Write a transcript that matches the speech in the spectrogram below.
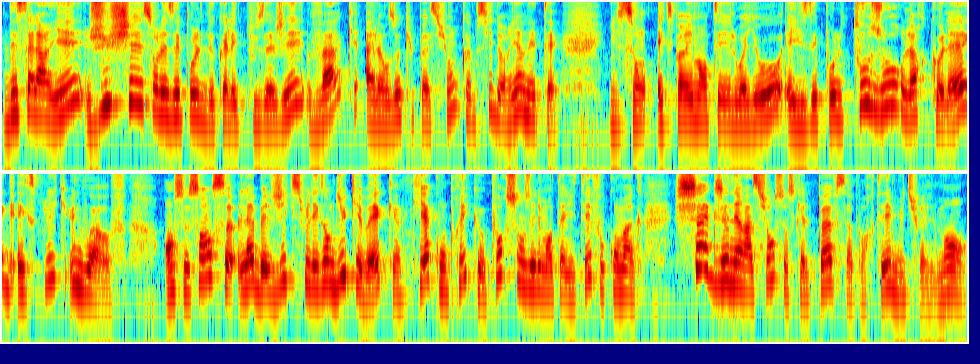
Des salariés juchés sur les épaules de collègues plus âgés, vaquent à leurs occupations comme si de rien n'était. Ils sont expérimentés et loyaux et ils épaulent toujours leurs collègues, explique une voix off. En ce sens, la Belgique suit l'exemple du Québec, qui a compris que pour changer les mentalités, il faut convaincre chaque génération sur ce qu'elles peuvent s'apporter mutuellement.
